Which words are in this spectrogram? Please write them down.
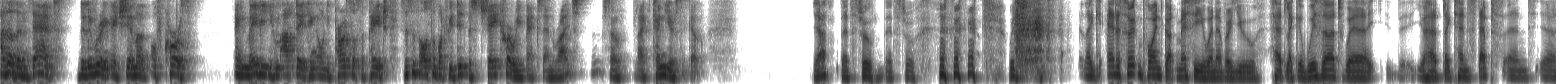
other than that, delivering HTML, of course, and maybe even updating only parts of the page. This is also what we did with jQuery back then, right? So, like 10 years ago. Yeah, that's true. That's true. Which like at a certain point got messy whenever you had like a wizard where you had like 10 steps and uh,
